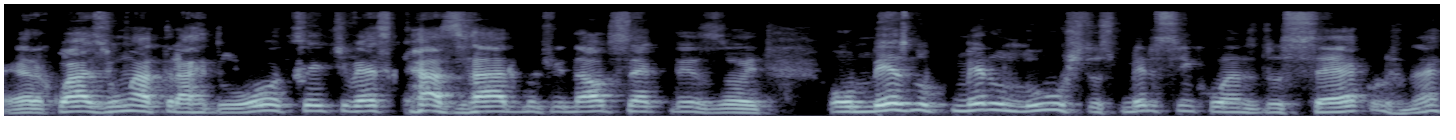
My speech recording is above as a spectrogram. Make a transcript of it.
Era quase um atrás do outro. Se ele tivesse casado no final do século XVIII, ou mesmo no primeiro lustro, os primeiros cinco anos dos séculos, né,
